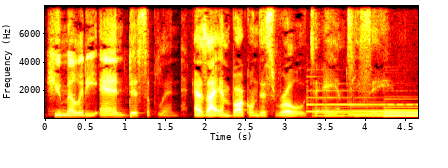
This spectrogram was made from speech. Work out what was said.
humility, and discipline as I embark on this road to AMTC.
